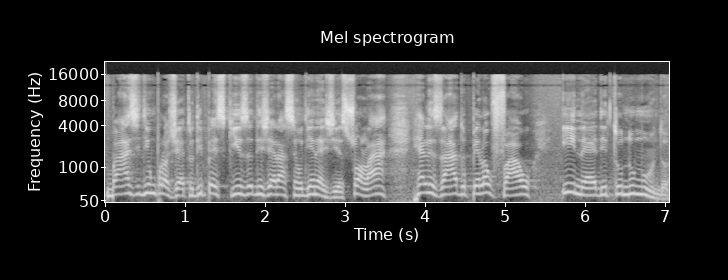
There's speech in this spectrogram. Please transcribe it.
base de um projeto de pesquisa de geração de energia solar realizado pela UFAO inédito no mundo.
